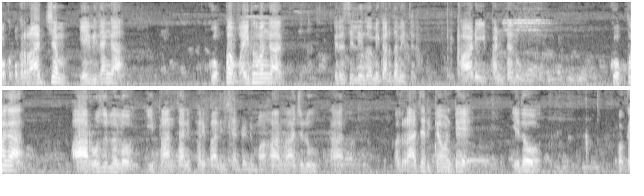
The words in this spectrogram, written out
ఒక- ఒక రాజ్యం ఏ విధంగా గొప్ప వైభవంగా విరసిల్లిందో మీకు అర్థమవుతుంది పాడి పంటలు గొప్పగా ఆ రోజులలో ఈ ప్రాంతాన్ని పరిపాలించినటువంటి మహారాజులు వాళ్ళ రాజరికం అంటే ఏదో ఒక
